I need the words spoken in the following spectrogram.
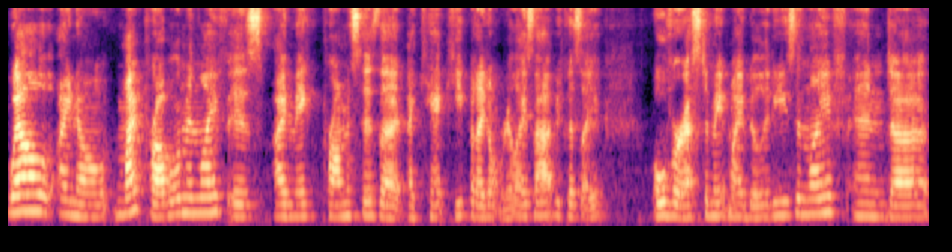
Well, I know my problem in life is I make promises that I can't keep, but I don't realize that because I overestimate my abilities in life and uh,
